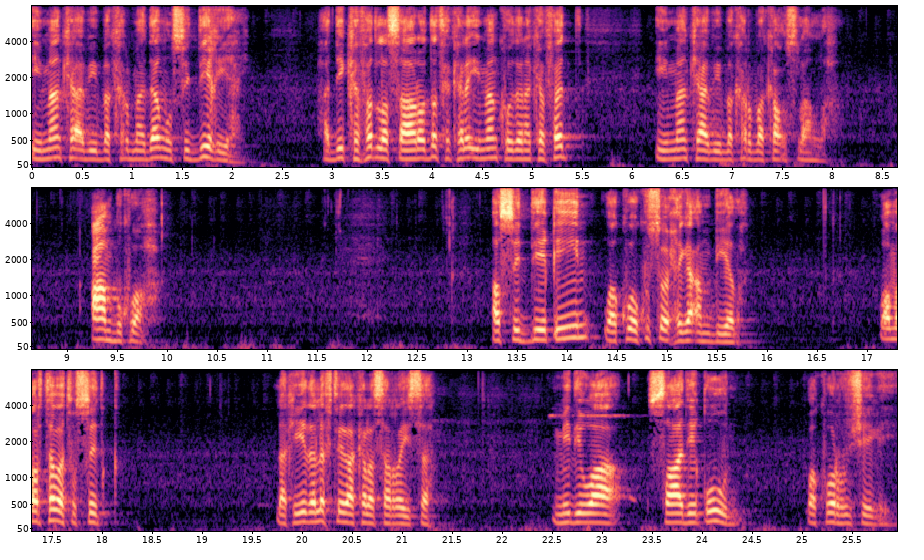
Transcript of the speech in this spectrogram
iimaanka abi bakr maadaamuu صidiiq yahay haddii kafad la saaro dadka kale iimaankoodana kafad iimaanka abibakar baa ka cuslaan laha caan buu ku ah asidiiqiin waa kuwa ku soo xiga ambiyada. Waa martabatu sidq. Laakiin iyada lafteeda kala sareysa midi waa saadiquun waa kuwa run sheegaya.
